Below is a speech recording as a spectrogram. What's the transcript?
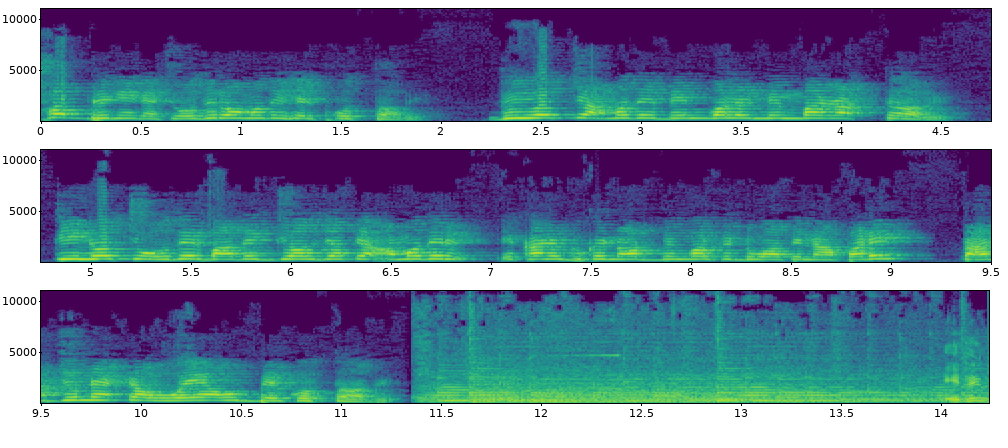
সব ভেঙে গেছে ওদেরও আমাদের হেল্প করতে হবে দুই হচ্ছে আমাদের বেঙ্গলের মেম্বার রাখতে হবে। তিন হচ্ছে ওদের বাদের জল যাতে আমাদের এখানে ঢুকে নর্থ বেঙ্গলকে ডোবাতে না পারে, তার জন্য একটা ওয়ে আউট বের করতে হবে। এদিন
